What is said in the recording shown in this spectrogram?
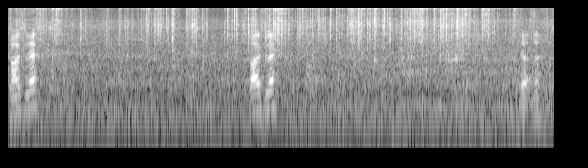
Guys left. Guys left. Yeah, left.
